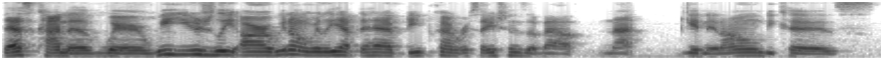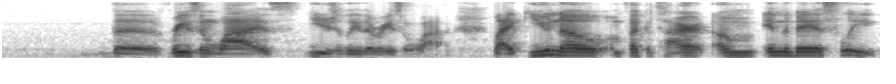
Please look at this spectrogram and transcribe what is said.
That's kind of where we usually are. We don't really have to have deep conversations about not getting it on because the reason why is usually the reason why. Like, you know, I'm fucking tired. I'm in the bed asleep,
